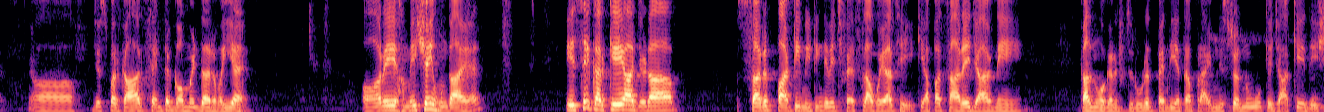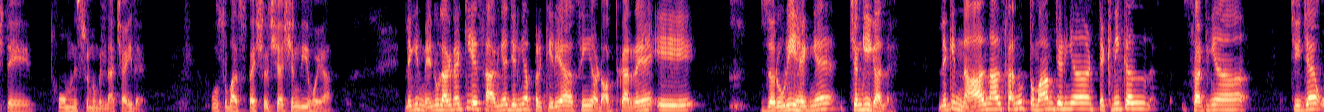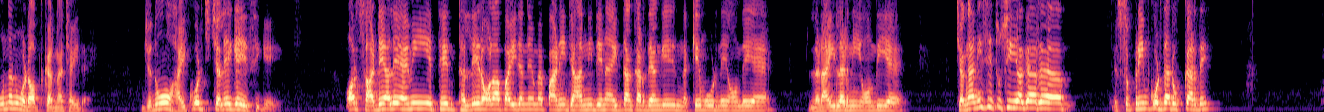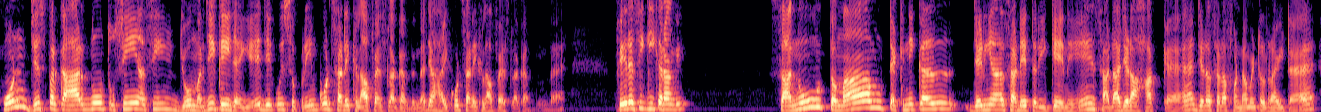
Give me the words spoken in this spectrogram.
ਅਹ ਜਿਸ ਪ੍ਰਕਾਰ ਸੈਂਟਰ ਗਵਰਨਮੈਂਟ ਦਾ ਰਵੱਈਆ ਹੈ ਔਰ ਇਹ ਹਮੇਸ਼ਾ ਹੀ ਹੁੰਦਾ ਹੈ ਇਸੇ ਕਰਕੇ ਆ ਜਿਹੜਾ ਸਰਬ ਪਾਰਟੀ ਮੀਟਿੰਗ ਦੇ ਵਿੱਚ ਫੈਸਲਾ ਹੋਇਆ ਸੀ ਕਿ ਆਪਾਂ ਸਾਰੇ ਜਾਣੇ ਕੱਲ ਨੂੰ ਅਗਰ ਜ਼ਰੂਰਤ ਪੈਂਦੀ ਹੈ ਤਾਂ ਪ੍ਰਾਈਮ ਮਿਨਿਸਟਰ ਨੂੰ ਤੇ ਜਾ ਕੇ ਦੇਸ਼ ਦੇ ਹੋਮ ਮਿਨਿਸਟਰ ਨੂੰ ਮਿਲਣਾ ਚਾਹੀਦਾ ਹੈ ਉਸ ਤੋਂ ਬਾਅਦ ਸਪੈਸ਼ਲ ਸੈਸ਼ਨ ਵੀ ਹੋਇਆ ਲੇਕਿਨ ਮੈਨੂੰ ਲੱਗਦਾ ਹੈ ਕਿ ਇਹ ਸਾਰੀਆਂ ਜਿਹੜੀਆਂ ਪ੍ਰਕਿਰਿਆ ਅਸੀਂ ਅਡਾਪਟ ਕਰ ਰਹੇ ਹਾਂ ਇਹ ਜ਼ਰੂਰੀ ਹੈਗੀਆਂ ਚੰਗੀ ਗੱਲ ਹੈ ਲੇਕਿਨ ਨਾਲ ਨਾਲ ਸਾਨੂੰ तमाम ਜਿਹੜੀਆਂ ਟੈਕਨੀਕਲ ਸਾਡੀਆਂ ਚੀਜ਼ਾਂ ਉਹਨਾਂ ਨੂੰ ਅਡਾਪਟ ਕਰਨਾ ਚਾਹੀਦਾ ਹੈ ਜਦੋਂ ਉਹ ਹਾਈ ਕੋਰਟ 'ਚ ਚਲੇ ਗਏ ਸੀਗੇ ਔਰ ਸਾਡੇ ਵਾਲੇ ਐਵੇਂ ਹੀ ਇੱਥੇ ਥੱਲੇ ਰੌਲਾ ਪਾਈ ਜਾਂਦੇ ਮੈਂ ਪਾਣੀ ਜਾਣ ਨਹੀਂ ਦੇਣਾ ਇਦਾਂ ਕਰ ਦਿਆਂਗੇ ਨੱਕੇ ਮੋੜਨੇ ਆਉਂਦੇ ਐ ਲੜਾਈ ਲੜਨੀ ਆਉਂਦੀ ਹੈ ਚੰਗਾ ਨਹੀਂ ਸੀ ਤੁਸੀਂ ਅਗਰ ਅ, ਸੁਪਰੀਮ ਕੋਰਟ ਦਾ ਰੁਖ ਕਰਦੇ ਹੁਣ ਜਿਸ ਪ੍ਰਕਾਰ ਨੂੰ ਤੁਸੀਂ ਅਸੀਂ ਜੋ ਮਰਜ਼ੀ ਕਹੀ ਜਾਈਏ ਜੇ ਕੋਈ ਸੁਪਰੀਮ ਕੋਰਟ ਸਾਡੇ ਖਿਲਾਫ ਫੈਸਲਾ ਕਰ ਦਿੰਦਾ ਜਾਂ ਹਾਈ ਕੋਰਟ ਸਾਡੇ ਖਿਲਾਫ ਫੈਸਲਾ ਕਰ ਦਿੰਦਾ ਹੈ ਫਿਰ ਅਸੀਂ ਕੀ ਕਰਾਂਗੇ ਸਾਨੂੰ तमाम ਟੈਕਨੀਕਲ ਜਿਹੜੀਆਂ ਸਾਡੇ ਤਰੀਕੇ ਨੇ ਸਾਡਾ ਜਿਹੜਾ ਹੱਕ ਹੈ ਜਿਹੜਾ ਸਾਡਾ ਫੰਡਾਮੈਂਟਲ ਰਾਈਟ ਹੈ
